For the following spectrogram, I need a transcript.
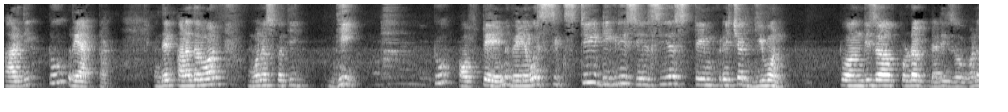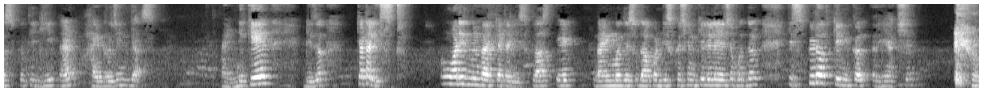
are the two reactant then another one वनस्पती घी. To obtain whenever sixty degree Celsius temperature given to on these a product that is a vanaspati ghee and hydrogen gas and nickel it a catalyst what is mean by catalyst class eight 8 nine मध्ये सुद्धा आपण डिस्कशन केलेलं आहे याच्याबद्दल की स्पीड ऑफ केमिकल रिॲक्शन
